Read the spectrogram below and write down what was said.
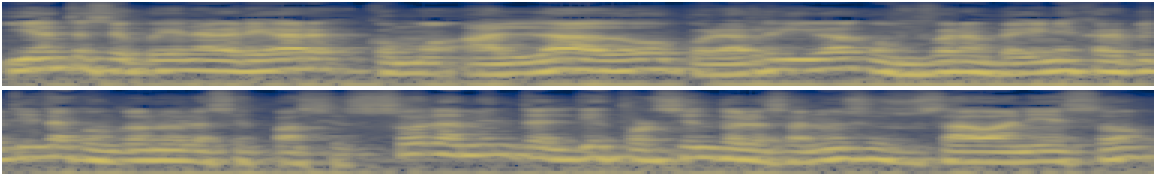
y antes se podían agregar como al lado, por arriba, como si fueran pequeñas carpetitas con cada uno de los espacios. Solamente el 10% de los anuncios usaban eso,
